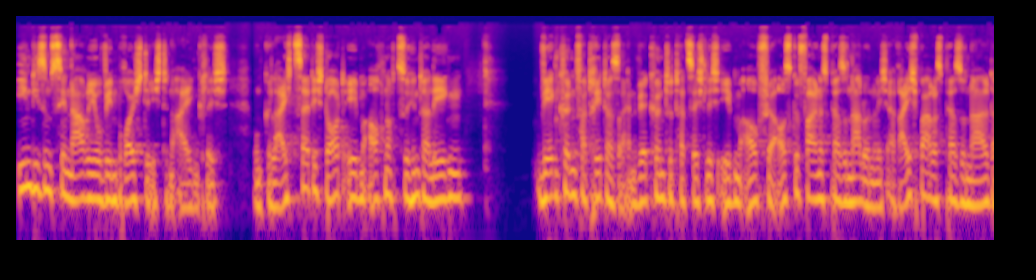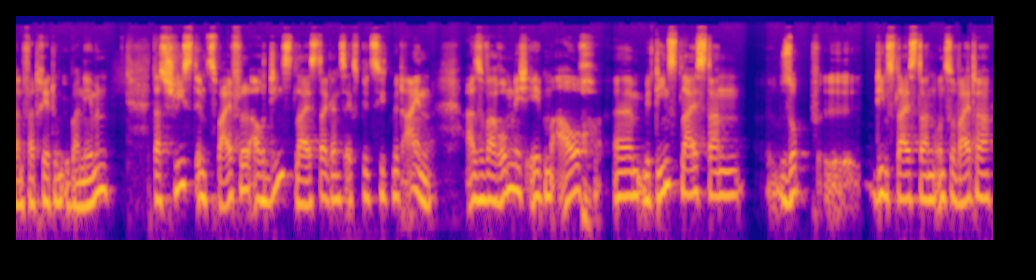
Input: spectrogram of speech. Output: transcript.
in diesem Szenario, wen bräuchte ich denn eigentlich? Und gleichzeitig dort eben auch noch zu hinterlegen, wer können Vertreter sein? Wer könnte tatsächlich eben auch für ausgefallenes Personal oder nicht erreichbares Personal dann Vertretung übernehmen? Das schließt im Zweifel auch Dienstleister ganz explizit mit ein. Also warum nicht eben auch ähm, mit Dienstleistern Subdienstleistern und so weiter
